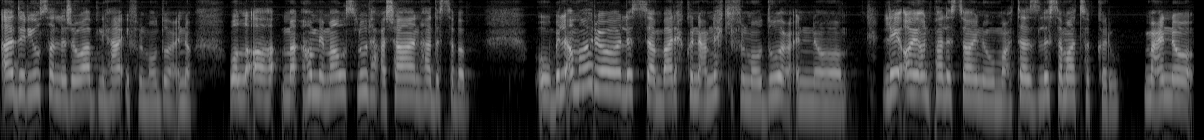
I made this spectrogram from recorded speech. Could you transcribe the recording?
قادر يوصل لجواب نهائي في الموضوع إنه والله آه ما هم ما وصلوا لها عشان هذا السبب. وبالأمارة لسه امبارح كنا عم نحكي في الموضوع إنه ليه آي أون بالستاين ومعتز لسه ما تسكروا مع إنه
